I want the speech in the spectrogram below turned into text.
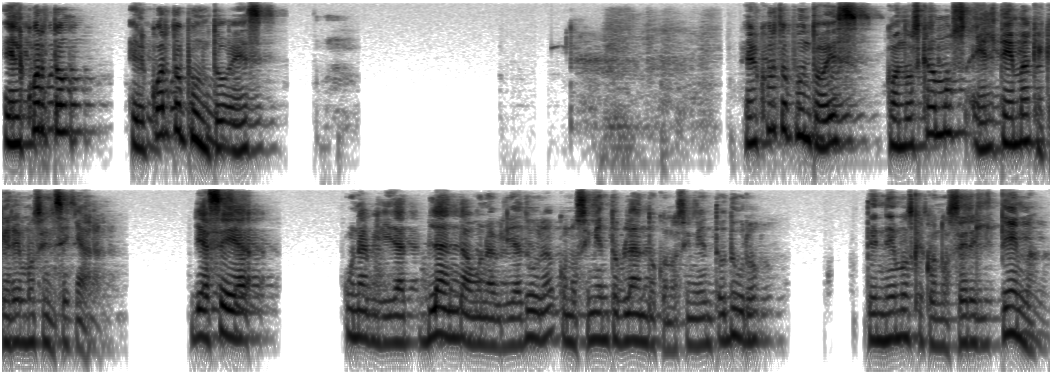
El cuarto, el cuarto punto es El cuarto punto es conozcamos el tema que queremos enseñar ya sea una habilidad blanda o una habilidad dura, conocimiento blando, conocimiento duro, tenemos que conocer el tema.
